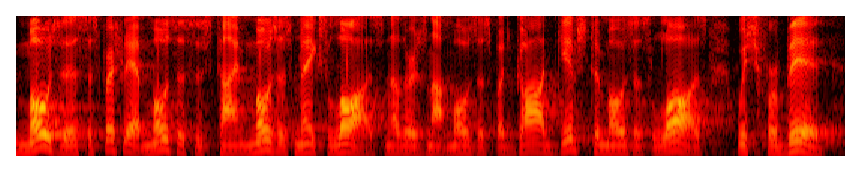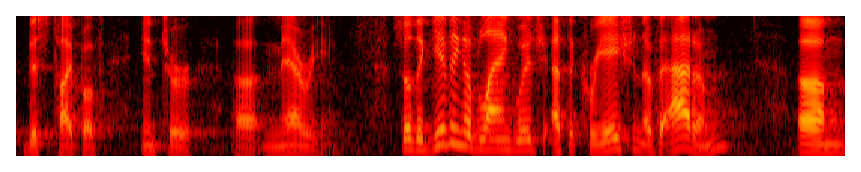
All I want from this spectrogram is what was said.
Moses, especially at Moses' time, Moses makes laws. In other words, not Moses, but God gives to Moses laws which forbid this type of intermarrying. So the giving of language at the creation of Adam, um,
